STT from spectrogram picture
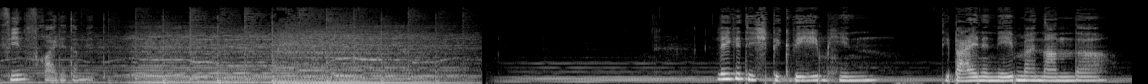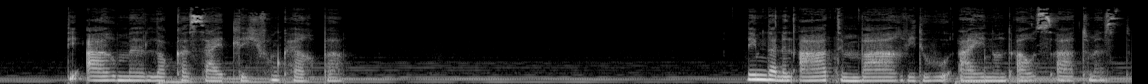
Viel Freude damit. Lege dich bequem hin, die Beine nebeneinander, die Arme locker seitlich vom Körper. Nimm deinen Atem wahr, wie du ein- und ausatmest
